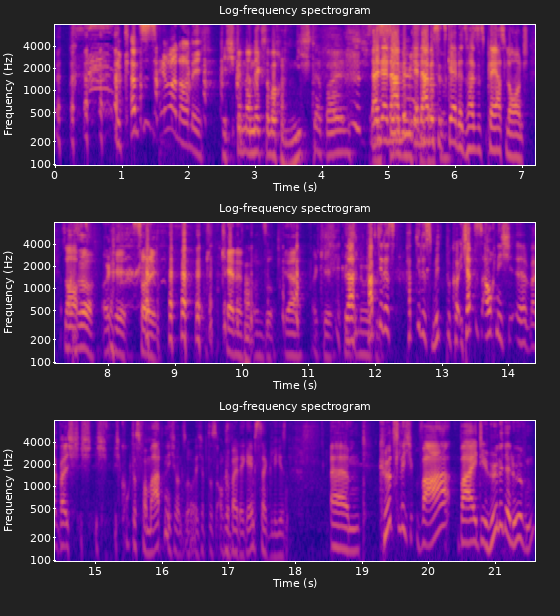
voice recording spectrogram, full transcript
du kannst es immer noch nicht. Ich bin dann nächste Woche nicht dabei. Ich Nein, der Name, der Name ist jetzt geändert, das heißt jetzt Players Launch. So. Ach so, okay, sorry. Canon und so. Ja, okay. Na, habt ihr das, habt ihr das mitbekommen? Ich habe das auch nicht, äh, weil, weil ich, ich, ich, ich gucke das Format nicht und so. Ich habe das auch nur bei der Gamestar gelesen. Ähm, kürzlich war bei Die Höhle der Löwen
